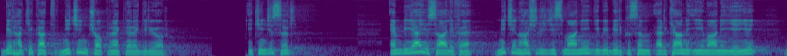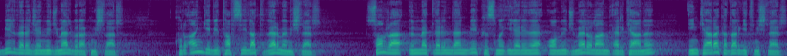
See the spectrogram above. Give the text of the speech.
Bir hakikat niçin çok renklere giriyor? İkinci sır, Enbiya-i Salife, niçin haşr-ı cismani gibi bir kısım erkan-ı imaniyeyi bir derece mücmel bırakmışlar? Kur'an gibi tafsilat vermemişler. Sonra ümmetlerinden bir kısmı ileride o mücmel olan erkanı inkara kadar gitmişler.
